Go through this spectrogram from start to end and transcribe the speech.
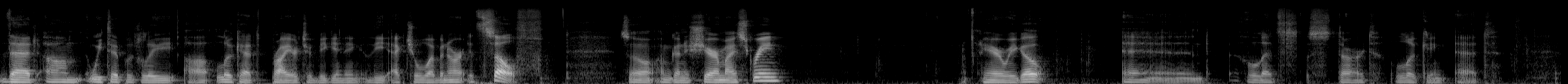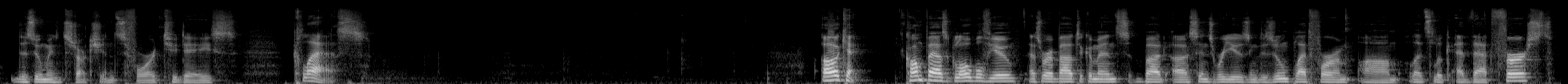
that um, we typically uh, look at prior to beginning the actual webinar itself. So I'm going to share my screen. Here we go. And let's start looking at the Zoom instructions for today's class. Okay, Compass Global View as we're about to commence, but uh, since we're using the Zoom platform, um, let's look at that first.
